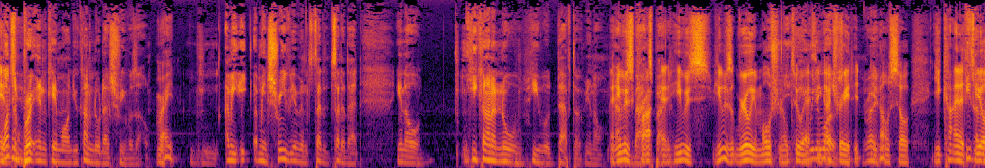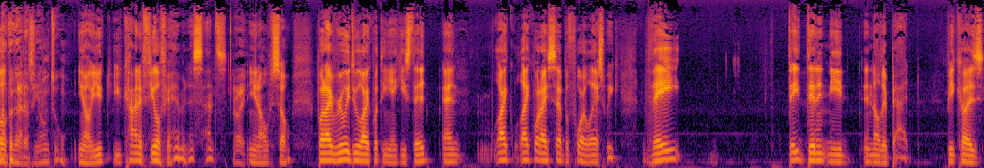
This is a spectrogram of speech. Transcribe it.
Once there. Britton came on, you kind of knew that Shreve was out. right, I mean, I mean, Shreve even said it, said it that, you know, he kind of knew he would have to, you know, and he was cry- and he was he was really emotional too he after he really got was. traded. You know, so you kind of feel another guy that's young too, you know you you kind of feel for him in a sense. right? you know so but i really do like what the yankees did and like like what i said before last week they they didn't need another bat because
